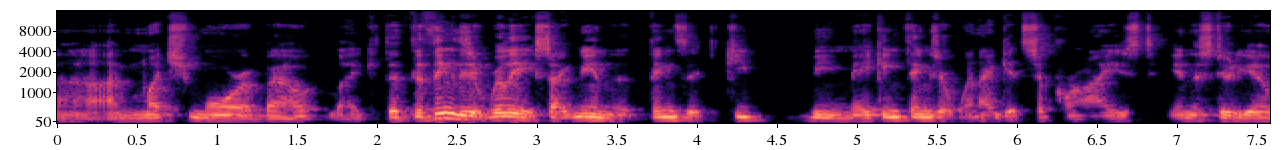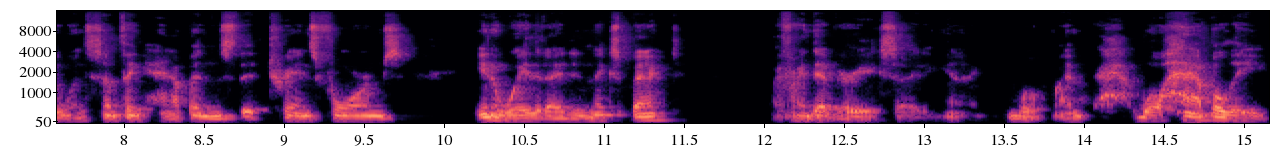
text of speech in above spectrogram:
Uh, I'm much more about like the, the things that really excite me and the things that keep me making things are when I get surprised in the studio when something happens that transforms in a way that I didn't expect. I find that very exciting, and I will, I will happily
